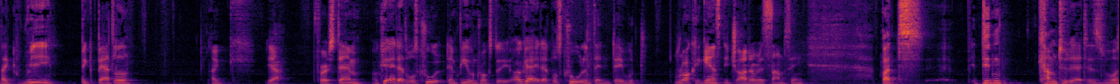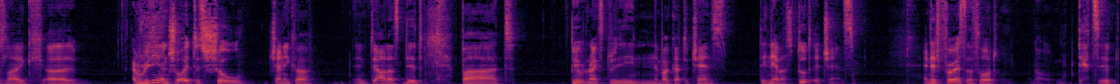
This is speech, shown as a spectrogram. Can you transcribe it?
Like really big battle. Like yeah, first them, okay, that was cool. Then Bebop and Rocksteady, okay, that was cool. And then they would rock against each other or something. But it didn't come to that. It was like uh, I really enjoyed this show, Jennika and the others did, but Bebop and Rocksteady never got the chance. They never stood a chance. And at first I thought, no, that's it.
